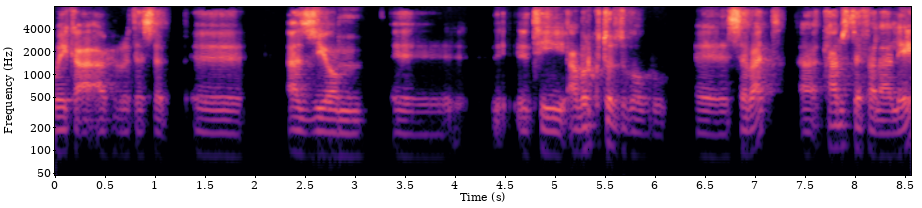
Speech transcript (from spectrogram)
ወይ ከዓ ኣብ ሕብረተሰብ ኣዝዮም እቲ ኣበርክቶ ዝገብሩ ሰባት ካብ ዝተፈላለየ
